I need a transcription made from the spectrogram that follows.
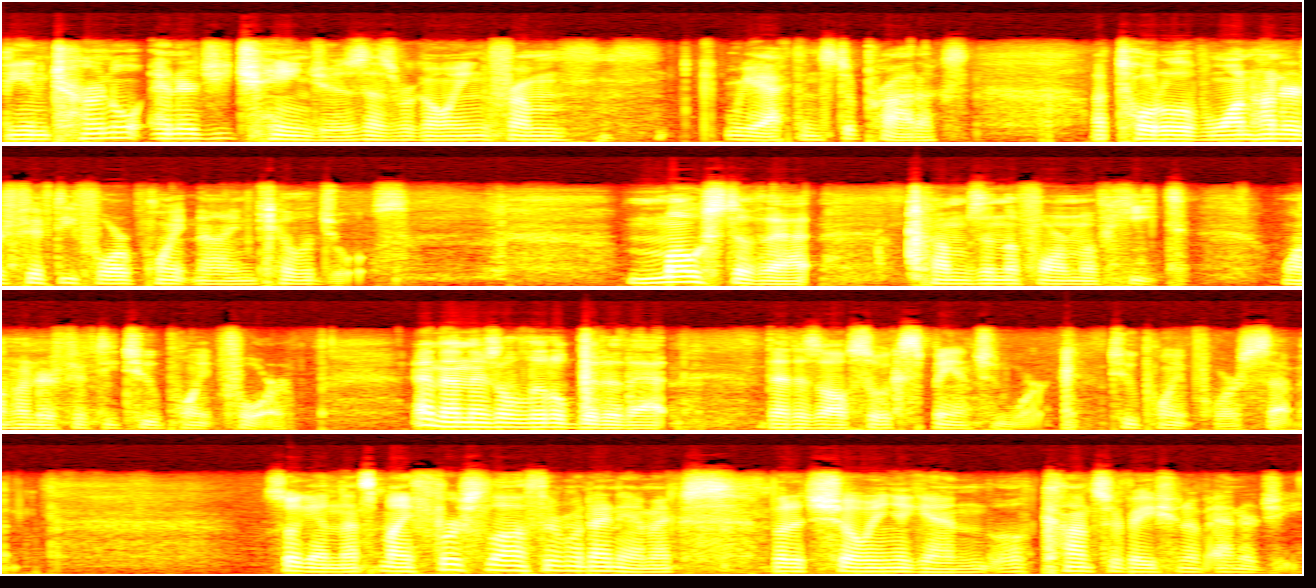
the internal energy changes as we're going from reactants to products, a total of 154.9 kilojoules. Most of that comes in the form of heat, 152.4. And then there's a little bit of that that is also expansion work, 2.47. So again, that's my first law of thermodynamics, but it's showing again the conservation of energy.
